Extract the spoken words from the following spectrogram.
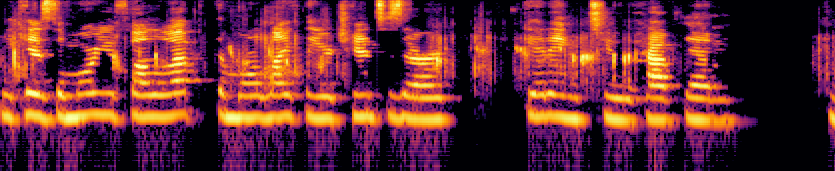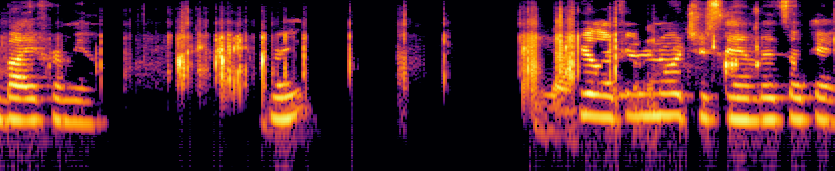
because the more you follow up, the more likely your chances are getting to have them buy from you. Right? Yeah. You're like, I don't know what you're saying, but it's okay.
